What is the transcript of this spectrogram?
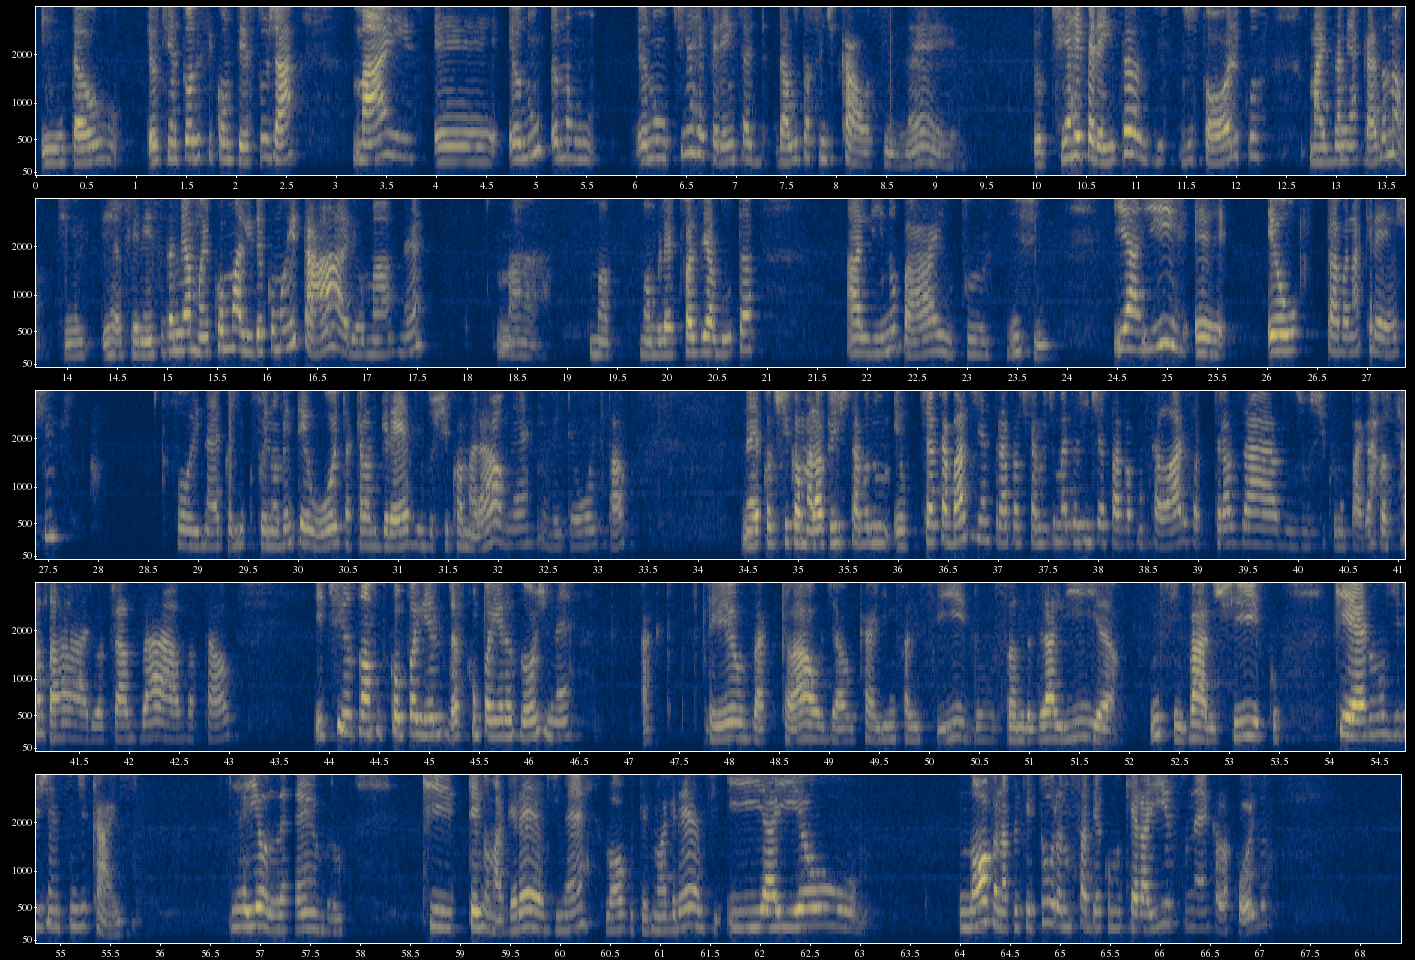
Então, eu tinha todo esse contexto já, mas é, eu, não, eu, não, eu não tinha referência da luta sindical, assim, né? Eu tinha referências de, de históricos, mas na minha casa não. Tinha referência da minha mãe como uma líder comunitária, uma, né? Uma, uma, uma mulher que fazia luta ali no bairro, por, enfim. E aí, é, eu estava na creche, foi na época, foi 98, aquelas greves do Chico Amaral, né? 98 e tal. Na época do Chico Amaral, que a gente estava no. Eu tinha acabado de entrar praticamente, mas a gente já estava com salários atrasados, o Chico não pagava salário, atrasava tal. E tinha os nossos companheiros, minhas companheiras hoje, né? Cleusa, a Cláudia, o Carlinho falecido, Sandra Dralia, enfim, vários, Chico, que eram os dirigentes sindicais. E aí eu lembro que teve uma greve, né? Logo teve uma greve, e aí eu, nova na prefeitura, não sabia como que era isso, né? Aquela coisa.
